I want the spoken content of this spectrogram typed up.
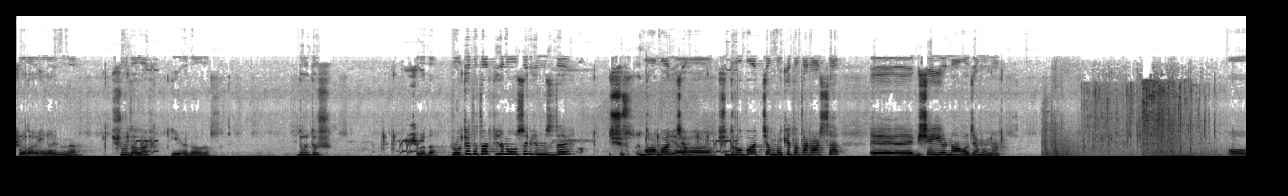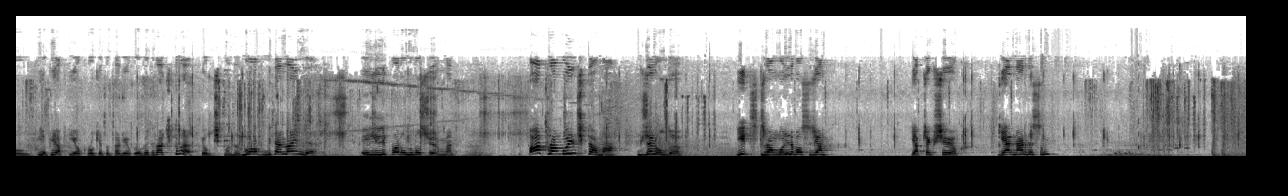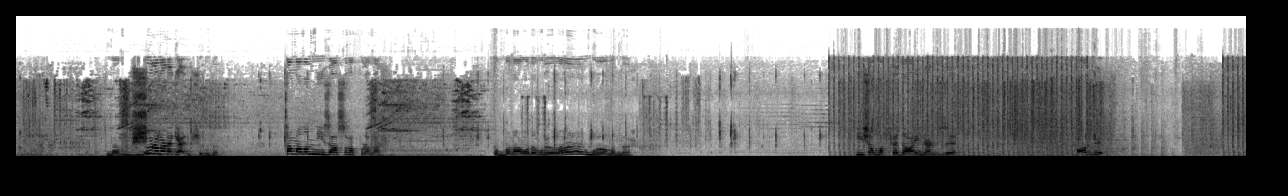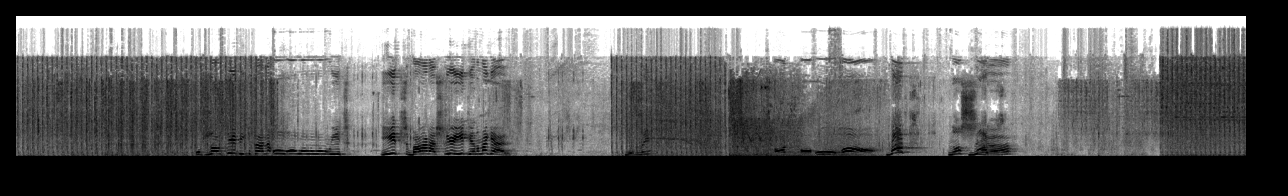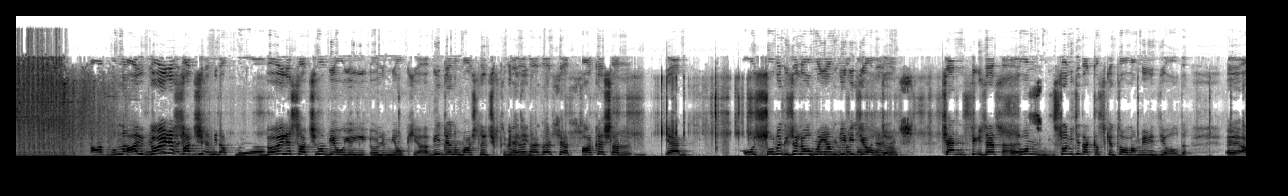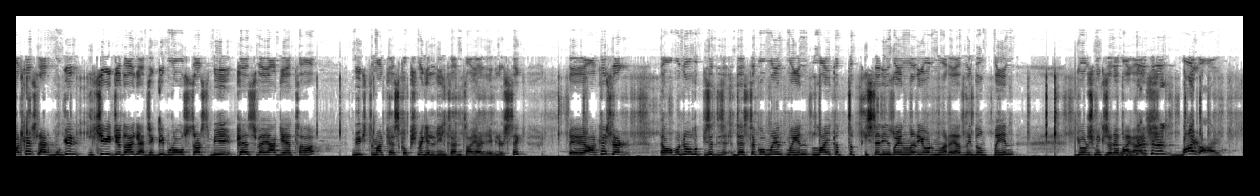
Şuralara inelim mi? Şuradalar. Yere doğru. Dur dur. Şurada. Roket atar falan olsa birimizde şu drop'u atacağım. ya. Şu drop'u atacağım. Roket atar varsa eee, bir şey yerine alacağım onu. Oo, Yapı yap. yok roket atar yok. Roket atar çıktı mı? Yok çıkmadı. Bu bir tane daha indi. 50'lik var onu basıyorum ben. Aa trambolin çıktı ama. Güzel oldu. Yiğit tramboline basacağım. Yapacak bir şey yok. Gel neredesin? Ben Şuralara gelmiş. burada. Tam alanın hizası bak buralar. Bana havada vuruyorlar, vuramadılar. İnşallah fedailer bizi Harbi. 36 yedi iki tane. Oo oo oo oo Yiğit. Yiğit bana raşlıyor Yiğit yanıma gel. Yanındayım. Aa, aa, oha. What? Nasıl What? ya? Abi bunlar... Abi böyle saç- ya. Böyle saçma bir oyun ölüm yok ya. Videonun başlığı çıktı bildiğin. Evet arkadaşlar. Arkadaşlar yani o sonu güzel olmayan bir video oldu. geldik. Kendisi güzel Evet. son son iki dakikası kötü olan bir video oldu. Ee, arkadaşlar bugün iki video daha gelecek. Bir Brawl Stars, bir PES veya GTA. Büyük ihtimal PES kapışma gelir internete ayarlayabilirsek. Ee, arkadaşlar abone olup bize de- destek olmayı unutmayın. Like atıp istediğiniz oyunları yorumlara yazmayı da unutmayın. Görüşmek üzere bay bay. Görüşürüz. Bay bay.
